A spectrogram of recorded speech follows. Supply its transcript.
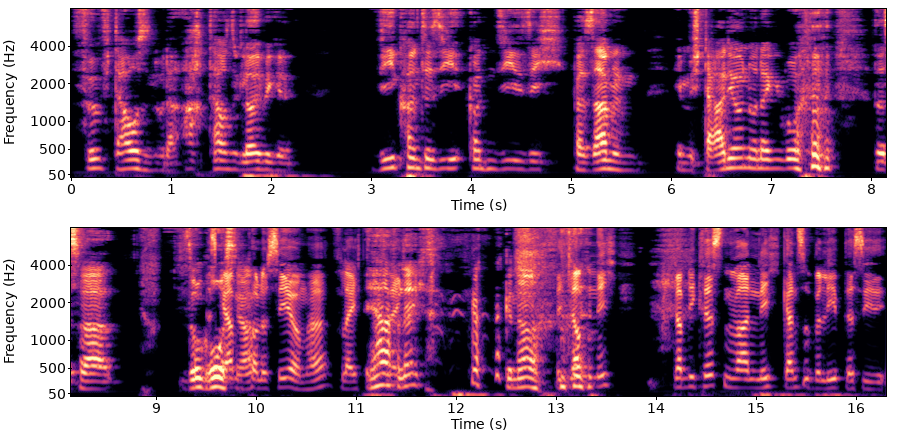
5000 oder 8000 Gläubige. Wie konnte sie, konnten sie sich versammeln? Im Stadion oder irgendwo? Das war so es groß, gab ein ja. Kolosseum, hä? Vielleicht. Ja, vielleicht. Genau. Ich glaube nicht. Ich glaube, die Christen waren nicht ganz so beliebt, dass sie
